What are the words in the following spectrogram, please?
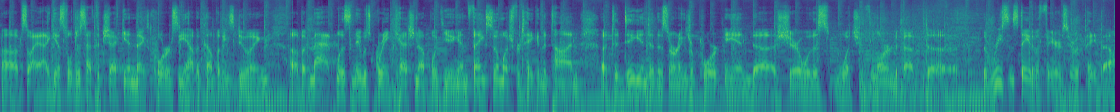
Uh, so I, I, guess we'll just have to check in next quarter see how the company's doing. Uh, but Matt, listen, it was great catching up with you again. Thanks so much for taking the time uh, to dig into this earnings report and uh, share with us what you've learned about uh, the recent state of affairs here with PayPal.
